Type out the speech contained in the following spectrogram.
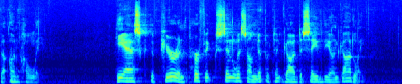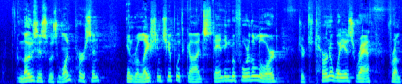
the unholy. He asked the pure and perfect, sinless, omnipotent God to save the ungodly. Moses was one person in relationship with God, standing before the Lord to turn away his wrath from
